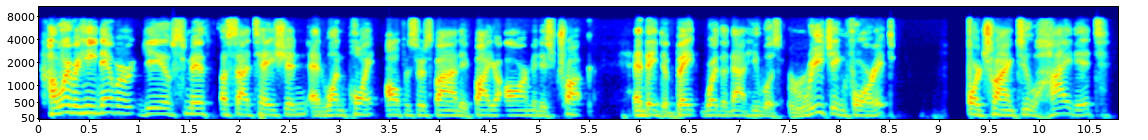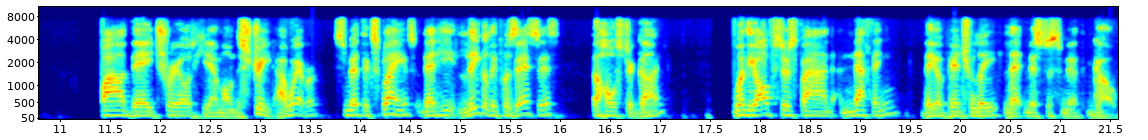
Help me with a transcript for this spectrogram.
However, he never gave Smith a citation. At one point, officers find a firearm in his trunk and they debate whether or not he was reaching for it or trying to hide it while they trailed him on the street. However, Smith explains that he legally possesses the holster gun. When the officers find nothing, they eventually let Mr. Smith go.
